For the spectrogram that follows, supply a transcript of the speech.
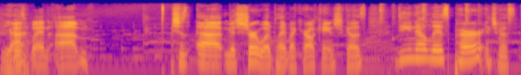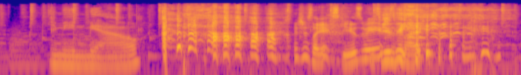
Yeah. is when um. She's uh, Miss Sherwood, played by Carol Kane. She goes, "Do you know Liz Purr?" And she goes, "You mean meow?" and she's like, "Excuse me." Excuse She's me. like,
